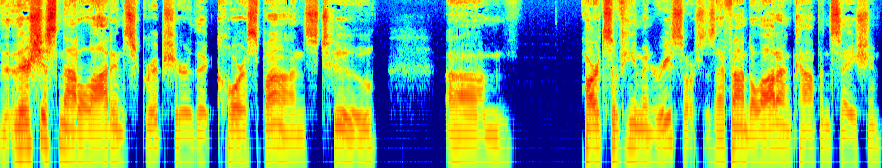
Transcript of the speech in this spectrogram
there's just not a lot in scripture that corresponds to um, parts of human resources. I found a lot on compensation,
